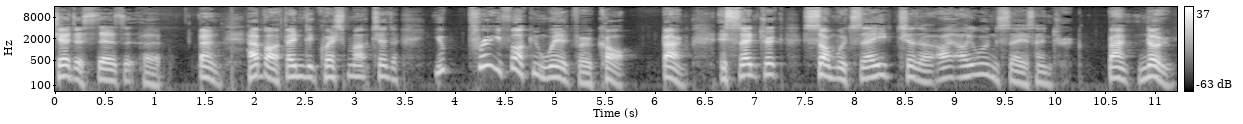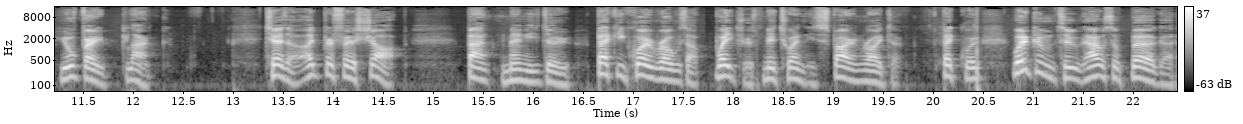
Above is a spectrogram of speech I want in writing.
Cheddar stares at her. Bang. Have I offended? Question mark. Cheddar. You're pretty fucking weird for a cop. Bang. Eccentric, some would say. Cheddar, I, I wouldn't say eccentric. Bang. No, you're very blank. Cheddar, I'd prefer sharp. Bang. Many do. Becky Quo rolls up. Waitress, mid twenties, aspiring writer. Becky Quo, welcome to House of Burger.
